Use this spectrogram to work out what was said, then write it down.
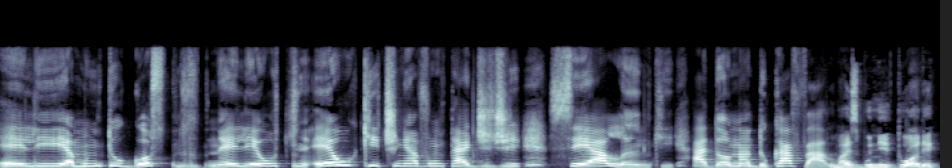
Ele é muito gostoso. Nele eu, ti- eu que tinha vontade de ser a Lanky, a dona do O cavalo. mais bonito, olha,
